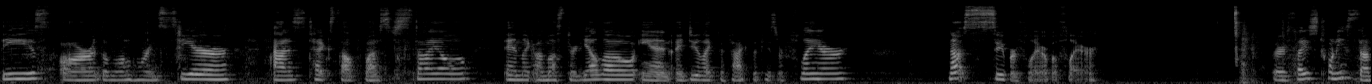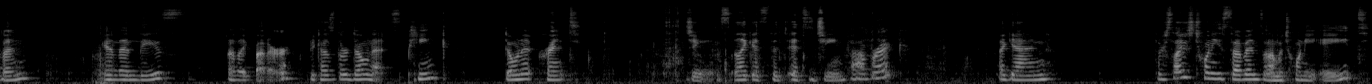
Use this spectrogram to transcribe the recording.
These are the Longhorn Steer Aztec Southwest style in like a mustard yellow and I do like the fact that these are flare. Not super flare, but flare. They're size 27 and then these I like better because they're donuts. Pink donut print jeans. Like it's the it's jean fabric. Again, they're size 27s and I'm a 28.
